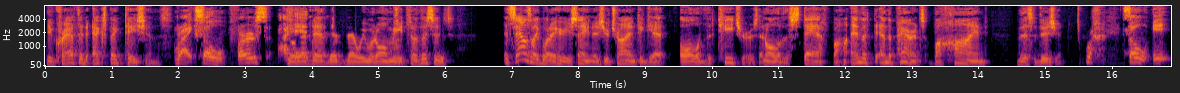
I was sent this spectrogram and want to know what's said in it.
You crafted expectations right. So first I so had that, that, that, that we would all meet. So this is, it sounds like what I hear you saying is you're trying to get all of the teachers and all of the staff behind and the and the parents behind this vision. Right. So it,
